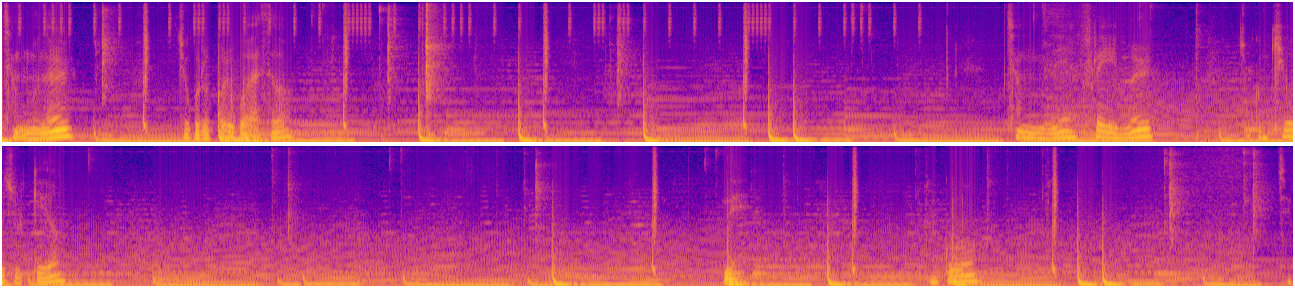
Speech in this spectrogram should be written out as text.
창문을 이쪽으로 끌고 와서 창문의 프레임을 조금 키워줄게요. 네. 하고 Z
